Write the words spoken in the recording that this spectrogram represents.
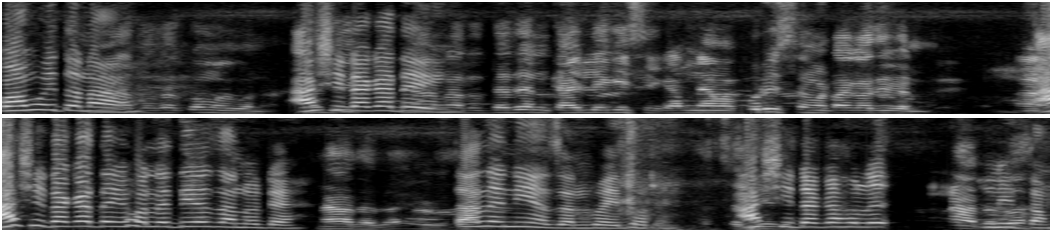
কম হইতো না? দাদা কমাবো না। আশি টাকা দেই। না দাদা দেন কাইলে গেছি আপনি আমার পরিশ্রম টাকা দিবেন। আশি টাকা দেই হলে দিয়ে যান ওটা। না দাদা এই তাহলে নিয়ে যান ভাই ধরে আশি টাকা হলে নিতাম।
